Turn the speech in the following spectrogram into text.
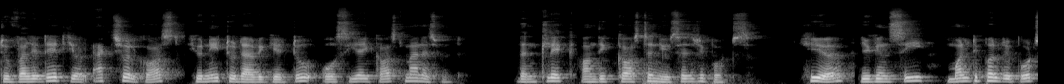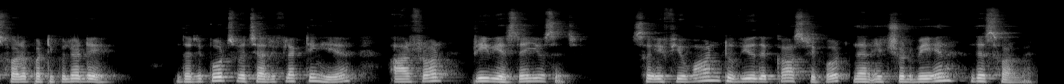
To validate your actual cost, you need to navigate to OCI Cost Management. Then click on the cost and usage reports. Here you can see multiple reports for a particular day. The reports which are reflecting here are for previous day usage. So if you want to view the cost report, then it should be in this format.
